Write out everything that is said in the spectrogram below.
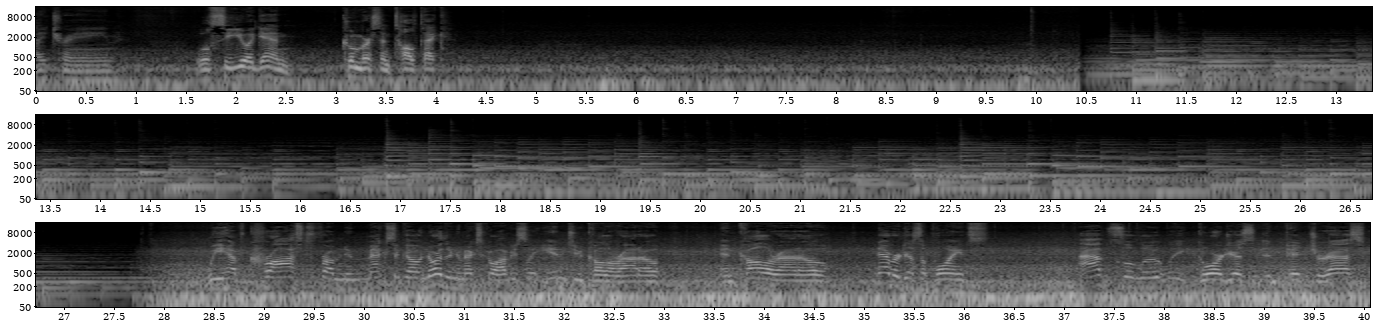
Bye train. We'll see you again, Cumbres and Toltec. From New Mexico, northern New Mexico, obviously, into Colorado. And Colorado never disappoints. Absolutely gorgeous and picturesque.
